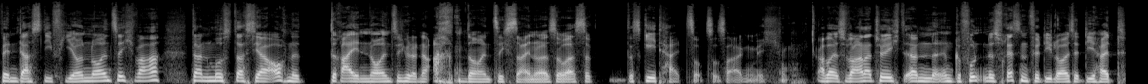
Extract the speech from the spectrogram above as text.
wenn das die 94 war, dann muss das ja auch eine 93 oder eine 98 sein oder sowas. Das geht halt sozusagen nicht. Aber es war natürlich ein, ein gefundenes Fressen für die Leute, die halt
